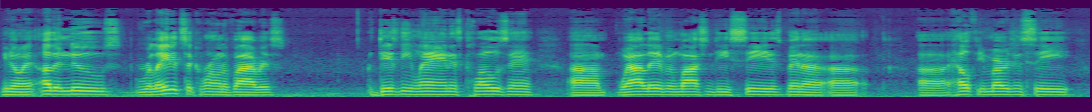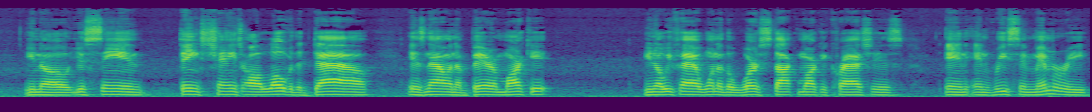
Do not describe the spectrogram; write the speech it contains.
you know, in other news related to coronavirus, Disneyland is closing. Um, where I live in Washington D.C., there's been a, a, a, health emergency. You know, you're seeing things change all over. The Dow is now in a bear market. You know, we've had one of the worst stock market crashes in in recent memory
